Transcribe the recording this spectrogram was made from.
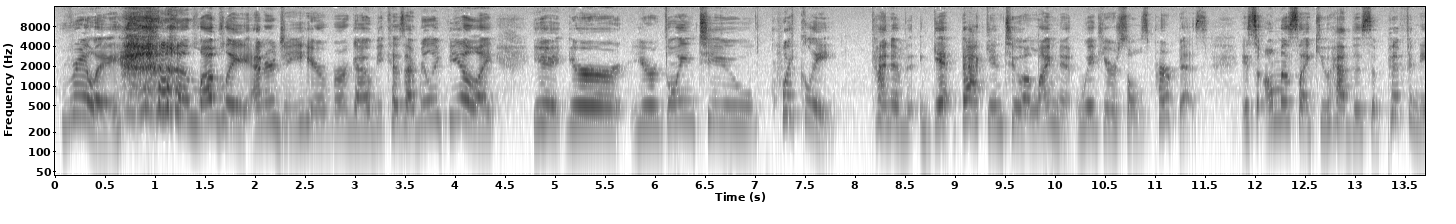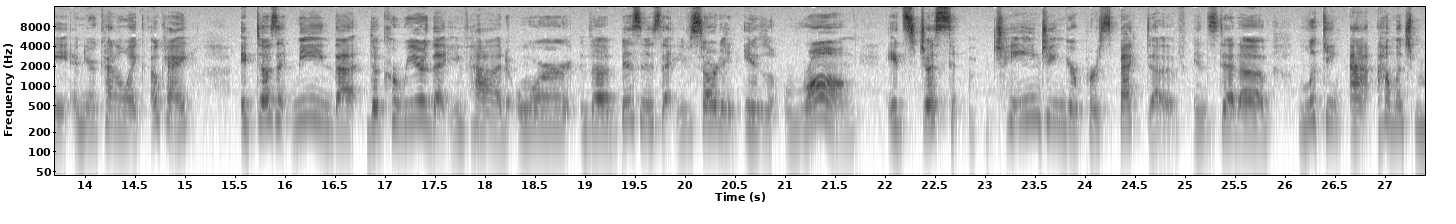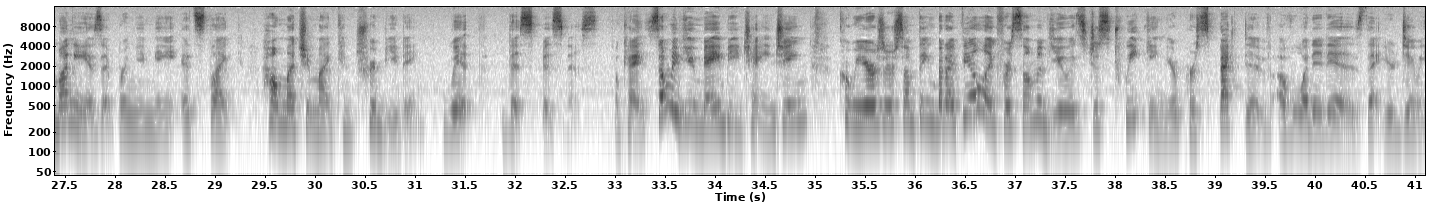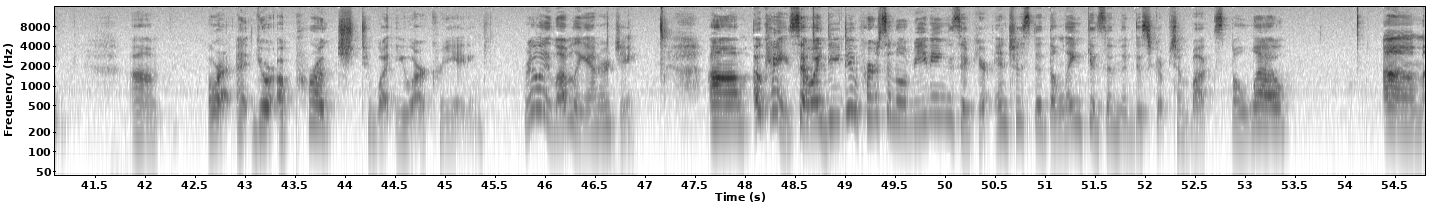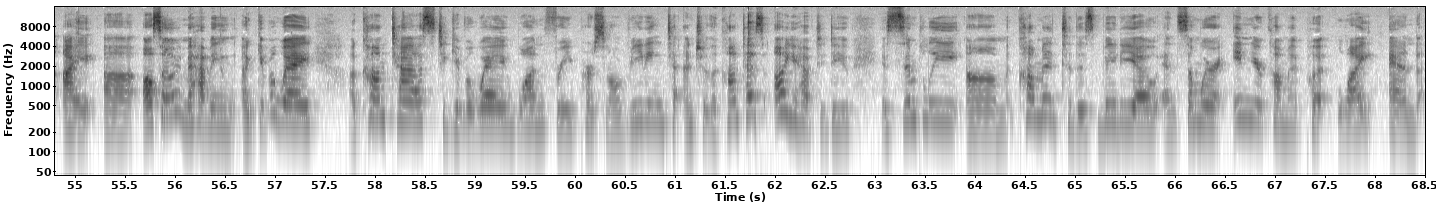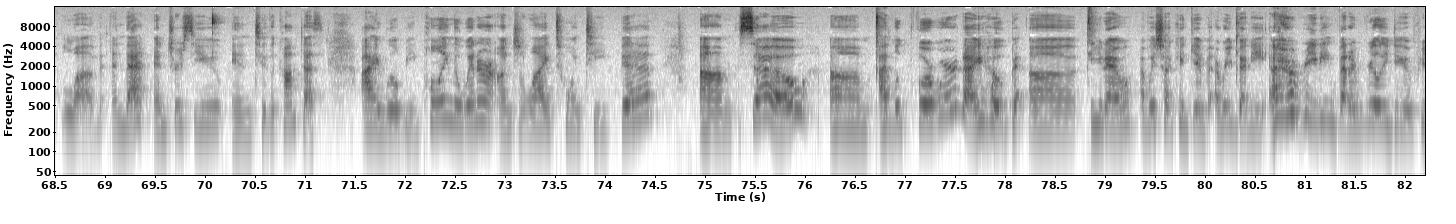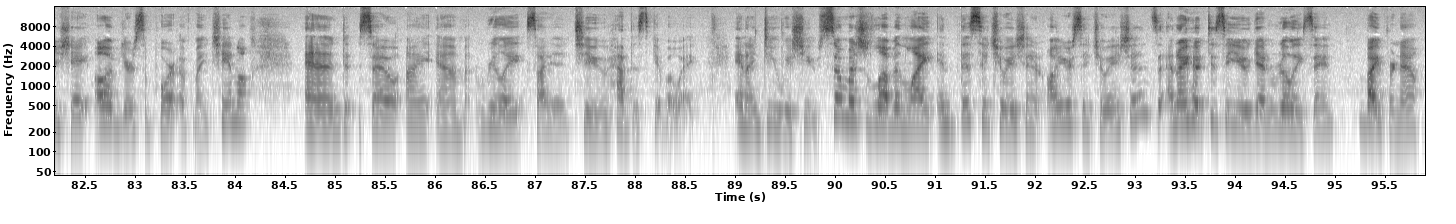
really lovely energy here virgo because i really feel like you you're you're going to quickly kind of get back into alignment with your soul's purpose it's almost like you have this epiphany and you're kind of like okay it doesn't mean that the career that you've had or the business that you've started is wrong. It's just changing your perspective instead of looking at how much money is it bringing me. It's like how much am I contributing with this business? Okay, some of you may be changing careers or something, but I feel like for some of you, it's just tweaking your perspective of what it is that you're doing um, or your approach to what you are creating. Really lovely energy. Um, okay, so I do do personal readings. If you're interested, the link is in the description box below. Um, I uh, also am having a giveaway, a contest to give away one free personal reading. To enter the contest, all you have to do is simply um, comment to this video and somewhere in your comment put light and love, and that enters you into the contest. I will be pulling the winner on July 25th. Um, so um, I look forward. I hope, uh, you know, I wish I could give everybody a reading, but I really do appreciate all of your support of my channel. And so I am really excited to have this giveaway. And I do wish you so much love and light in this situation and all your situations. And I hope to see you again really soon. Bye for now.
